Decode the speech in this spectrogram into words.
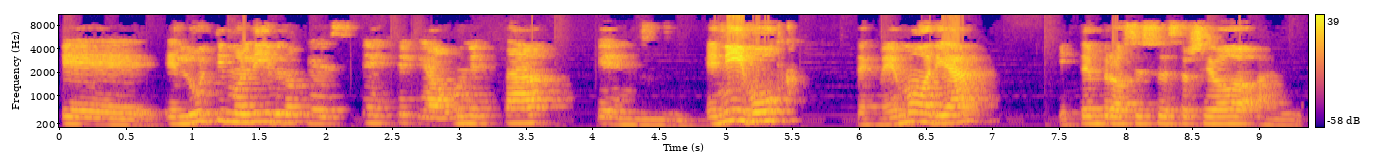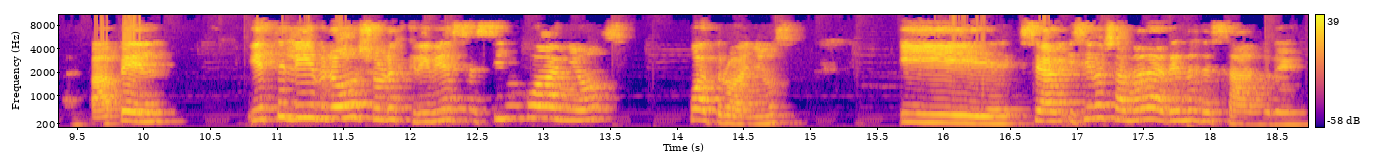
eh, el último libro, que es este, que aún está en ebook, en Desmemoria, está en proceso de ser llevado al, papel. Y este libro yo lo escribí hace cinco años, cuatro años, y se, y se iba a llamar Arenas de Sangre.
